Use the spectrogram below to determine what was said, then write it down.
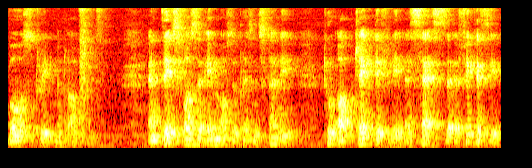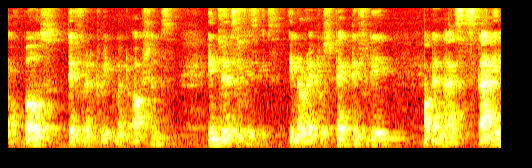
both treatment options. And this was the aim of the present study, to objectively assess the efficacy of both different treatment options in Wilson disease in a retrospectively organized study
